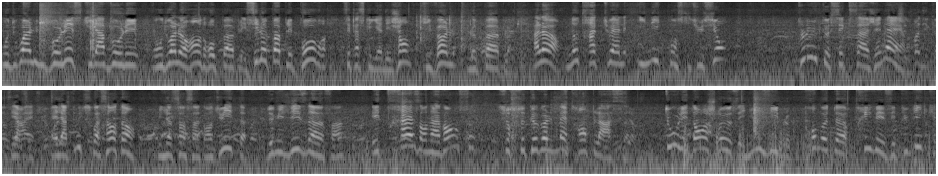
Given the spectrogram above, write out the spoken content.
on doit lui voler ce qu'il a volé et on doit le rendre au peuple. Et si le peuple est pauvre, c'est parce qu'il y a des gens qui volent le peuple. Alors, notre actuelle inique constitution, plus que sexagénaire, elle a plus de 60 ans, 1958, 2019, hein, est très en avance sur ce que veulent mettre en place tous les dangereux et nuisibles promoteurs privés et publics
